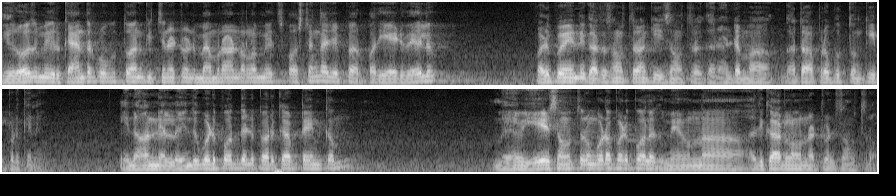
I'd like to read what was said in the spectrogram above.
ఈరోజు మీరు కేంద్ర ప్రభుత్వానికి ఇచ్చినటువంటి మెమరాండంలో మీరు స్పష్టంగా చెప్పారు పదిహేడు వేలు పడిపోయింది గత సంవత్సరానికి ఈ సంవత్సరం కానీ. అంటే మా గత ప్రభుత్వంకి ఇప్పటికీ ఈ నాలుగు నెలలు ఎందుకు పడిపోద్దండి పర్ క్యాపిటల్ ఇన్కమ్ మేము ఏ సంవత్సరం కూడా పడిపోలేదు. మేమున్న అధికారంలో ఉన్నటువంటి సంవత్సరం.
